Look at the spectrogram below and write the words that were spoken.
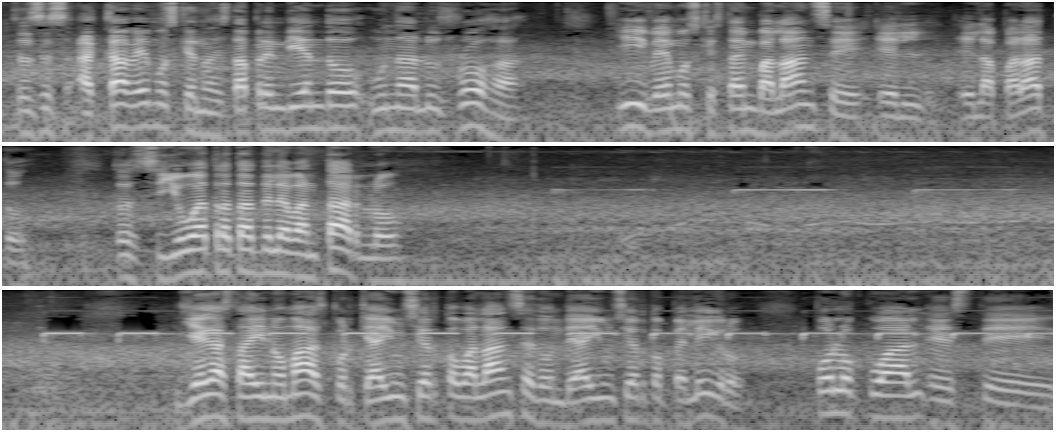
Entonces acá vemos que nos está prendiendo una luz roja y vemos que está en balance el, el aparato. Entonces si yo voy a tratar de levantarlo, llega hasta ahí nomás porque hay un cierto balance donde hay un cierto peligro por lo cual este,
